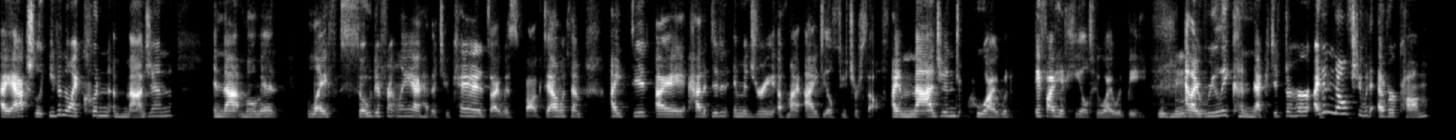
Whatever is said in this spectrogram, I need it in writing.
I actually, even though I couldn't imagine in that moment life so differently. I had the two kids, I was bogged down with them. I did, I had it did an imagery of my ideal future self. I imagined who I would if I had healed who I would be. Mm-hmm. And I really connected to her. I didn't know if she would ever come,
